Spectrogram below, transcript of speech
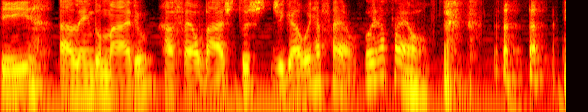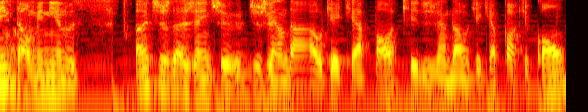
E, além do Mário, Rafael Bastos. Diga oi, Rafael. Oi, Rafael. Então, meninos, antes da gente desvendar o que que é a POC, desvendar o que que é a POCCon,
